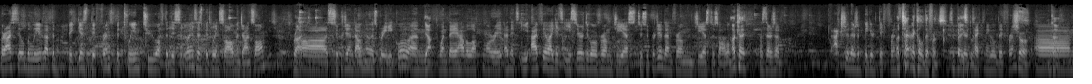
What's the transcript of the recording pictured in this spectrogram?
But I still believe that the biggest difference between two of the disciplines is between slalom and giant slalom. Right. Uh, Super G and downhill is pretty equal, and Yep. when they have a lot more, ra- and it's e- I feel like it's easier to go from GS to Super G than from GS to slalom. Okay. Because there's a actually there's a bigger difference. a technical difference, It's a bigger basically. technical difference. Sure. Um,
